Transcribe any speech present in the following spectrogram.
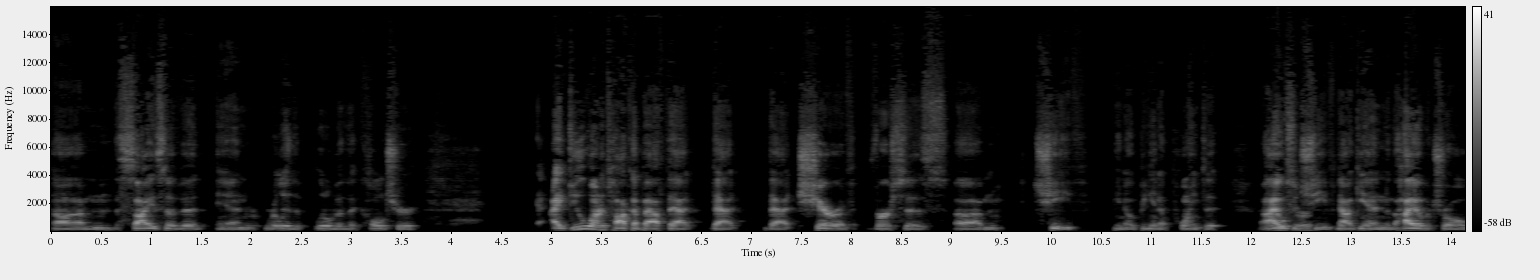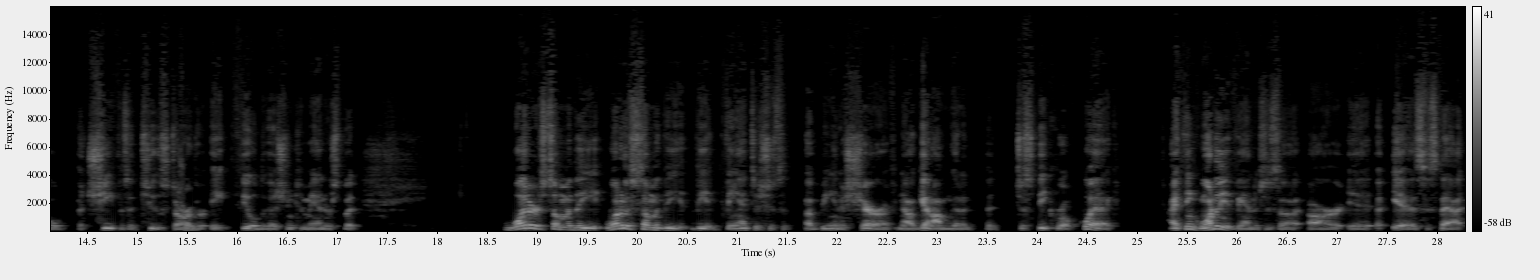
um, the size of it, and really a little bit of the culture. I do want to talk about that that that sheriff versus um, chief. You know, being appointed. I was sure. a chief. Now, again, the Highway Patrol, a chief is a two star. Sure. They're eight field division commanders. But what are some of the what are some of the the advantages of, of being a sheriff? Now, again, I'm going to uh, just speak real quick. I think one of the advantages uh, are is is that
